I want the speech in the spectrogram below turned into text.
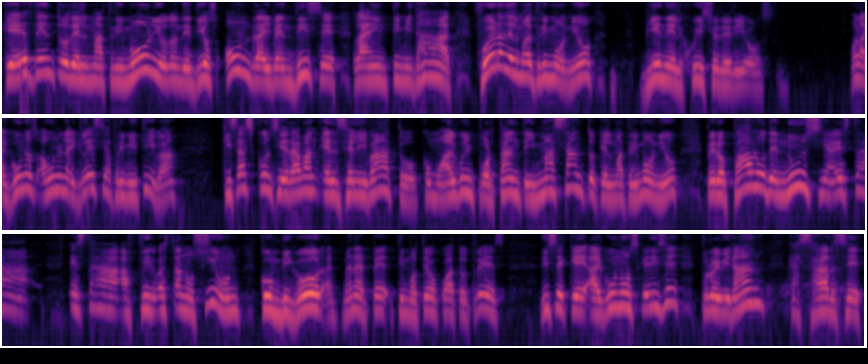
que es dentro del matrimonio donde Dios honra y bendice la intimidad. Fuera del matrimonio viene el juicio de Dios. Ahora, algunos, aún en la iglesia primitiva, quizás consideraban el celibato como algo importante y más santo que el matrimonio, pero Pablo denuncia esta, esta, esta noción con vigor. Timoteo 4.3 dice que algunos que dicen prohibirán casarse.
